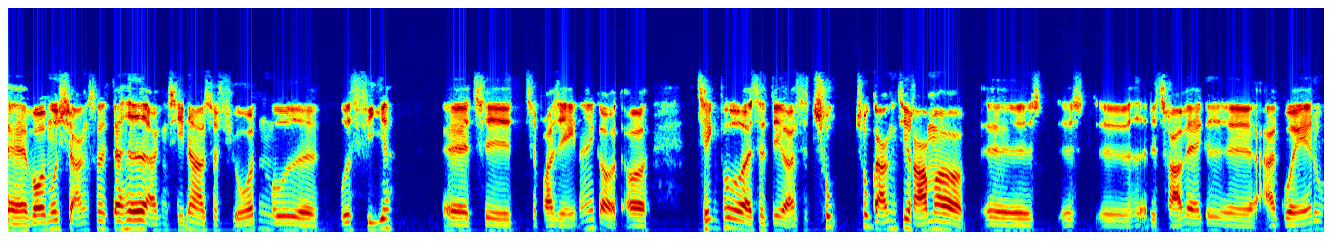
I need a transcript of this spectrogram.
Øh, hvorimod chancer, der havde Argentina altså 14 mod, øh, mod 4 øh, til, til brasilianer. Ikke? Og, og tænk på, altså det er altså to, to gange, de rammer øh, øh, øh hedder det, træværket øh, Aguero.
